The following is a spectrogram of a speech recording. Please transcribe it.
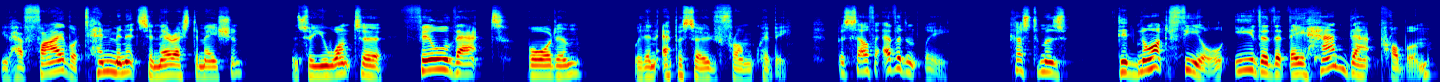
You have five or 10 minutes in their estimation. And so you want to fill that boredom with an episode from Quibi. But self evidently, customers did not feel either that they had that problem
